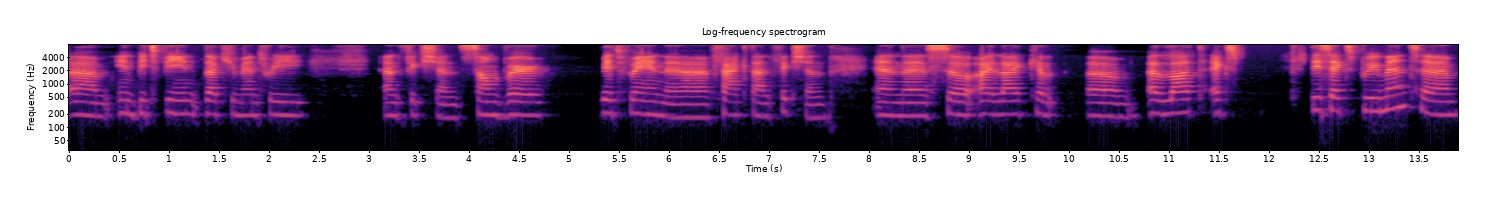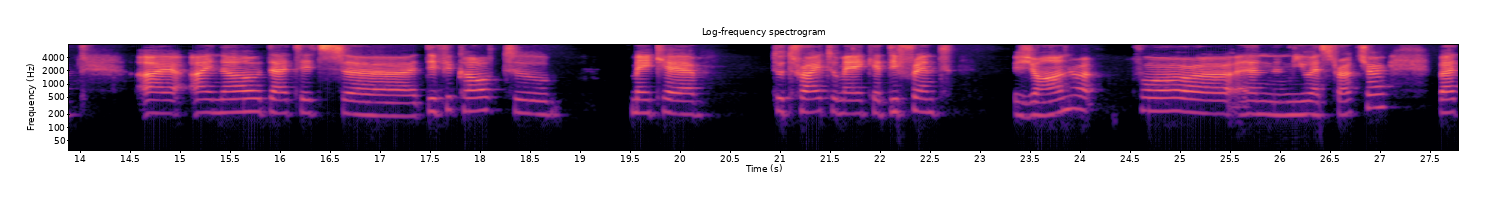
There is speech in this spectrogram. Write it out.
um, in between documentary and fiction, somewhere between uh, fact and fiction. And uh, so I like a, um, a lot ex- this experiment. Um, I I know that it's uh, difficult to make a to try to make a different genre for uh, a new structure, but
